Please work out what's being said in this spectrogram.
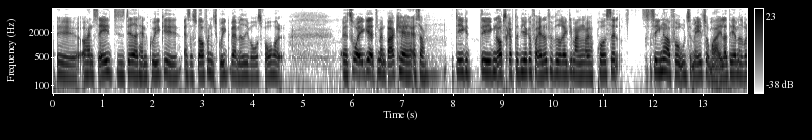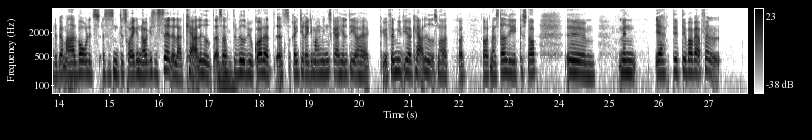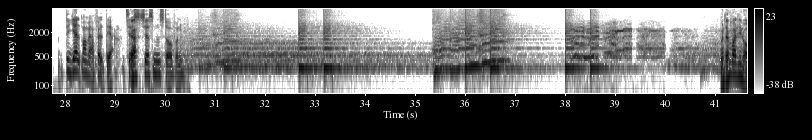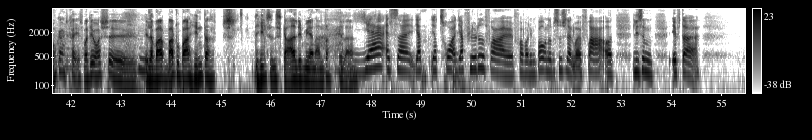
Øh, og han sagde decideret, at han kunne ikke, øh, altså stofferne skulle ikke være med i vores forhold. Og jeg tror ikke, at man bare kan, altså, det er ikke, det er ikke en opskrift, der virker for alle, for jeg ved rigtig mange, og jeg har prøvet selv senere at få ultimatumer, eller det her med, hvor det bliver meget alvorligt. Altså sådan, det tror jeg ikke er nok i sig selv, eller et kærlighed. Altså, mm. det ved vi jo godt, at, at rigtig, rigtig mange mennesker er heldige at have familie og kærlighed og sådan noget, og, og, og at man stadigvæk ikke kan stoppe. Øhm, men ja, det, det var i hvert fald, det hjalp mig i hvert fald der, til. Ja. at, til at smide stofferne. Hvordan var din omgangskreds? Var det også... Øh, eller var, var du bare hende, der det hele tiden skarede lidt mere end andre? Eller? Ja, altså, jeg, jeg tror, at jeg flyttede fra, øh, fra Vordingborg ned på Sydsjælland, hvor jeg er fra, og ligesom efter,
